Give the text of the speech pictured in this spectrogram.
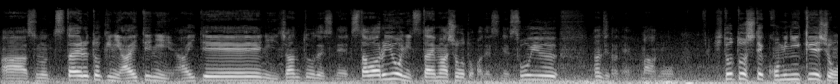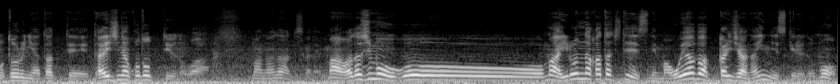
あその伝える時に相手に、相手にちゃんとですね、伝わるように伝えましょうとかですね、そういう、なんていうかね、まあ、あの、人としてコミュニケーションを取るにあたって大事なことっていうのは、まあ何なんですかね。まあ私も、まあいろんな形でですね、まあ親ばっかりじゃないんですけれども、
